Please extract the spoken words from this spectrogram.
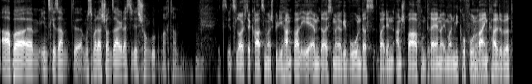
Aber ähm, insgesamt äh, muss man da schon sagen, dass sie das schon gut gemacht haben. Jetzt, jetzt läuft ja gerade zum Beispiel die Handball-EM, da ist man ja gewohnt, dass bei den Ansprachen vom Trainer immer ein Mikrofon mhm. reingehalten wird.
